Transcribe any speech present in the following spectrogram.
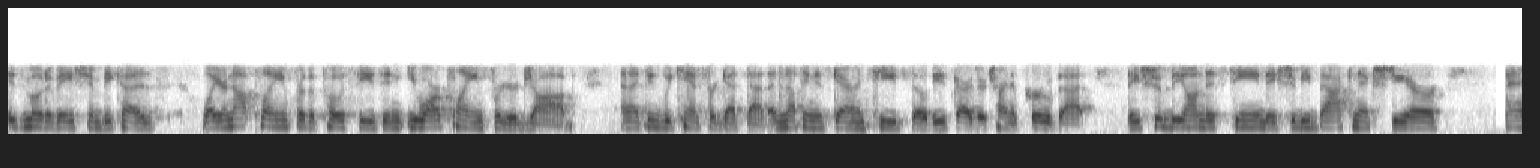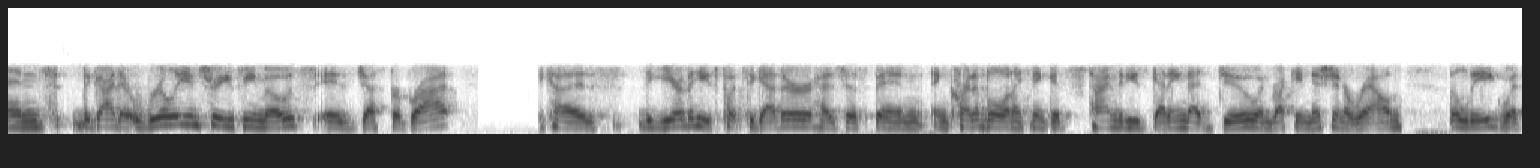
is motivation because while you're not playing for the postseason, you are playing for your job. And I think we can't forget that. And nothing is guaranteed. So these guys are trying to prove that they should be on this team. They should be back next year. And the guy that really intrigues me most is Jesper Bratt because the year that he's put together has just been incredible. And I think it's time that he's getting that due and recognition around the league with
